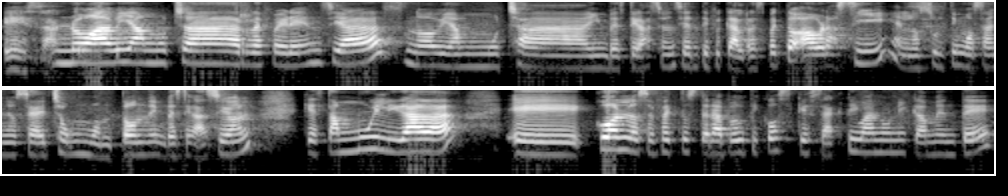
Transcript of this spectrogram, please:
Exacto. No había muchas referencias, no había mucha investigación científica al respecto. Ahora sí, en los últimos años se ha hecho un montón de investigación que está muy ligada eh, con los efectos terapéuticos que se activan únicamente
